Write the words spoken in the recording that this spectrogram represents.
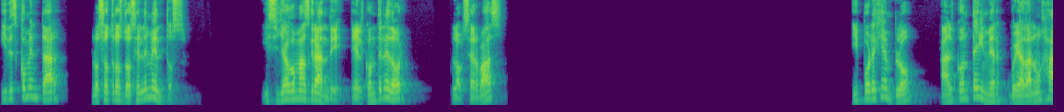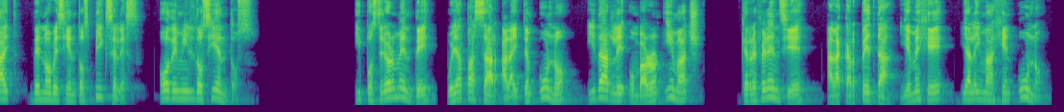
y descomentar los otros dos elementos. Y si yo hago más grande el contenedor, ¿lo observas? Y por ejemplo, al container voy a dar un height de 900 píxeles o de 1200. Y posteriormente voy a pasar al item 1 y darle un background image que referencie a la carpeta IMG y a la imagen 1.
